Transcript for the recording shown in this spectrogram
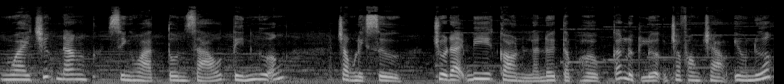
Ngoài chức năng sinh hoạt tôn giáo tín ngưỡng, trong lịch sử, chùa Đại Bi còn là nơi tập hợp các lực lượng cho phong trào yêu nước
